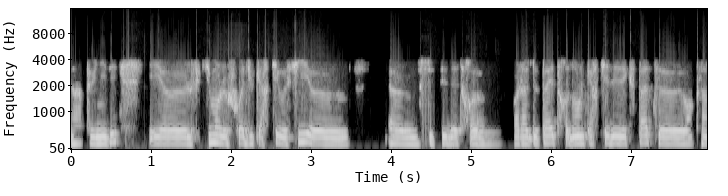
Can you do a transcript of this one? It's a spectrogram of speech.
un peu une idée. Et euh, effectivement, le choix du quartier aussi, euh, c'était d'être, voilà, de pas être dans le quartier des expats en plein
